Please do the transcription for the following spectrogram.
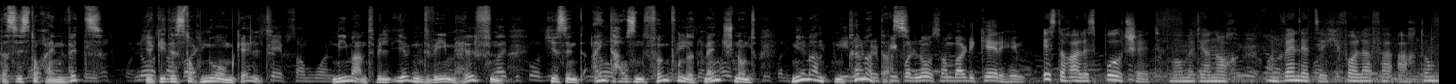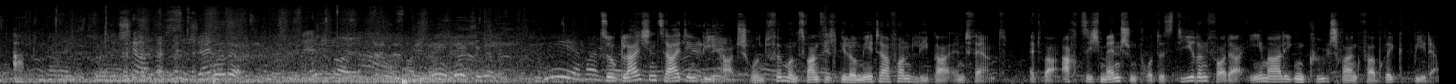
Das ist doch ein Witz. Hier geht es doch nur um Geld. Niemand will irgendwem helfen. Hier sind 1500 Menschen und niemanden kümmert das. Ist doch alles Bullshit, murmelt er noch und wendet sich voller Verachtung ab. Zur gleichen Zeit in Bihać, rund 25 Kilometer von Lipa entfernt. Etwa 80 Menschen protestieren vor der ehemaligen Kühlschrankfabrik Bida.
